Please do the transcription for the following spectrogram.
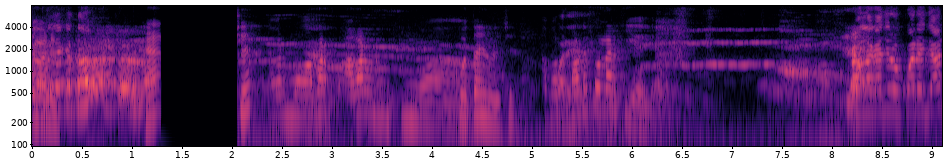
চলো। হ্যাঁ? আবার আবার আবার কোথায় হয়েছে? আবার ফটো তোলার কি এলো কলা গাছের ওপরে যান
